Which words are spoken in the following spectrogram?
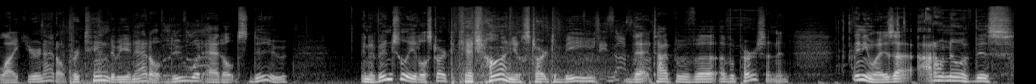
like you're an adult. Pretend to be an adult. Do what adults do. And eventually it'll start to catch on. You'll start to be that type of, uh, of a person. And anyways, I, I don't know if this...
